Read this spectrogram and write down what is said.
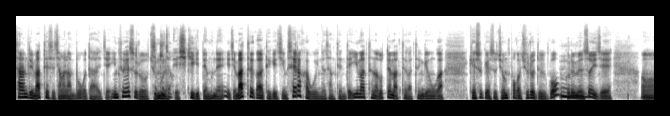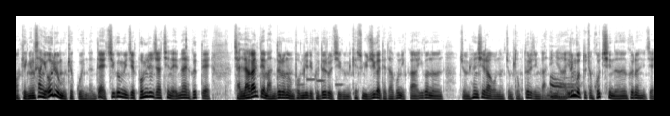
사람들이 마트에서 장을 안 보고 다 이제 인터넷으로 주문을. 예, 시키기 때문에 이제 마트가 되게 지금 쇠락하고 있는 상태인데 이 마트나 롯데마트 같은 경우가 계속해서 점포가 줄어들고 음. 그러면서 이제 어 경영상의 어려움을 겪고 있는데 지금 이제 법률 자체는 옛날에 그때 잘 나갈 때 만들어 놓은 법률이 그대로 지금 계속 유지가 되다 보니까 이거는 좀 현실하고는 좀 동떨어진 거 아니냐 어. 이런 것도 좀 고치는 그런 이제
